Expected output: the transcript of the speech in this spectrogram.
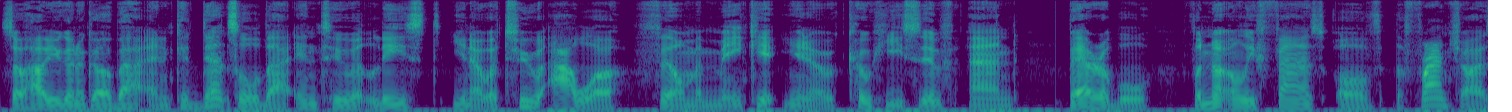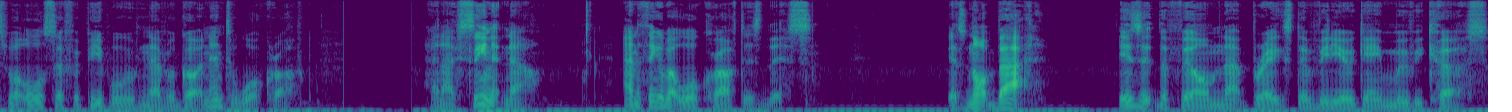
So how are you going to go about and condense all that into at least you know a two hour film and make it you know cohesive and bearable for not only fans of the franchise but also for people who've never gotten into warcraft? And i've seen it now. And the thing about warcraft is this. It's not bad. Is it the film that breaks the video game movie curse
